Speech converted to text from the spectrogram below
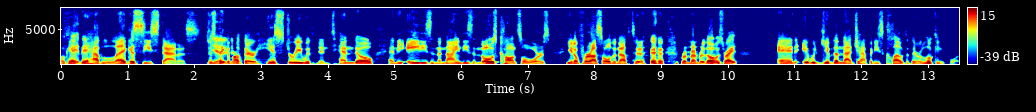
Okay, they have legacy status. Just Yeah, think they do. about their history with Nintendo and the 80s and the 90s and those console wars. You know, for us old enough to remember those, right? and it would give them that Japanese clout that they were looking for.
